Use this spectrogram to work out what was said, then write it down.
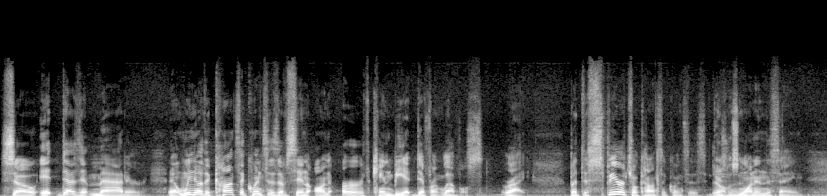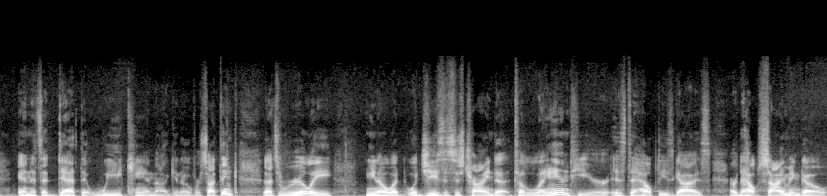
So it doesn't matter. Now, we know the consequences of sin on earth can be at different levels, right? But the spiritual consequences They're is one and the same. And it's a debt that we cannot get over. So I think that's really, you know, what, what Jesus is trying to, to land here is to help these guys, or to help Simon go,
